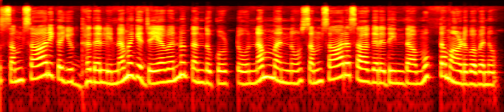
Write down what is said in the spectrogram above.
ಸಂಸಾರಿಕ ಯುದ್ಧದಲ್ಲಿ ನಮಗೆ ಜಯವನ್ನು ತಂದುಕೊಟ್ಟು ನಮ್ಮನ್ನು ಸಂಸಾರ ಸಾಗರದಿಂದ ಮುಕ್ತ ಮಾಡುವವನು.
